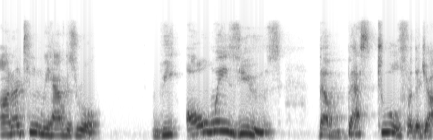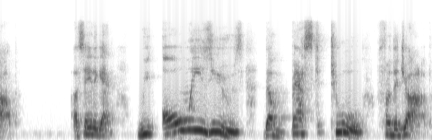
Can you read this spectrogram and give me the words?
On our team, we have this rule we always use the best tool for the job. I'll say it again. We always use the best tool for the job.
